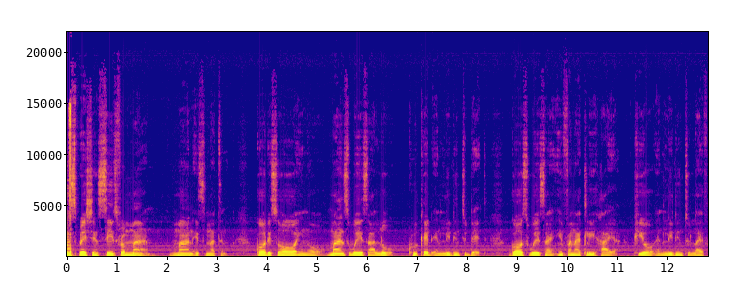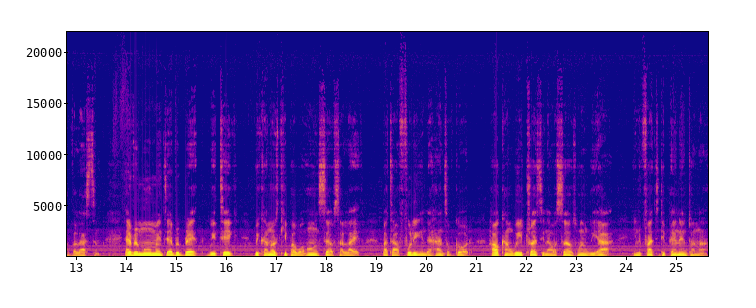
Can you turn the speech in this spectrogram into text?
Inspiration Cease from man. Man is nothing. God is all in all. Man's ways are low, crooked, and leading to death. God's ways are infinitely higher, pure, and leading to life everlasting. Every moment, every breath we take, we cannot keep our own selves alive, but are fully in the hands of God. How can we trust in ourselves when we are, in fact, dependent on our,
